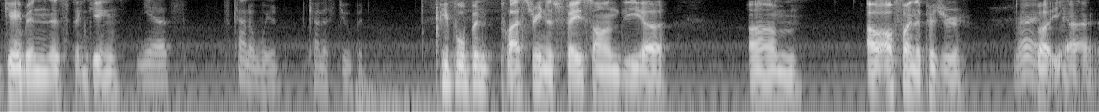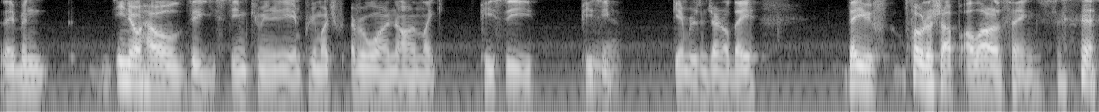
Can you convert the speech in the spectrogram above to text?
Gaben is thinking. Yeah, it's it's kind of weird, kind of stupid. People have been plastering his face on the. Uh, um, I'll, I'll find the picture. Right. But yeah, they've been. You know how the Steam community and pretty much everyone on like PC, PC gamers in general, they they Photoshop a lot of things.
